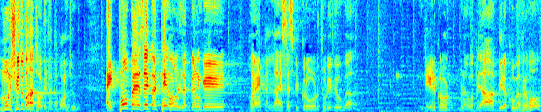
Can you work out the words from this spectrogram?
ਮੁਨਸ਼ੀ ਤੋਂ ਕਹਾਂ ਤੁਹਾਡੇ ਤੱਕ ਪਹੁੰਚ ਜੂਗੀ। ਇੱਥੋਂ ਪੈਸੇ ਇਕੱਠੇ ਹੋਣ ਲੱਗਣਗੇ। ਹੁਣ ਐ ਕੱਲਾ ਐਸਐਸਪੀ ਕਰੋੜ ਥੋੜੀ ਦੇਊਗਾ। ਡੇਢ ਕਰੋੜ ਬਣਾਊਗਾ 50 ਆਪ ਵੀ ਰੱਖੂਗਾ ਫਿਰ ਉਹ।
